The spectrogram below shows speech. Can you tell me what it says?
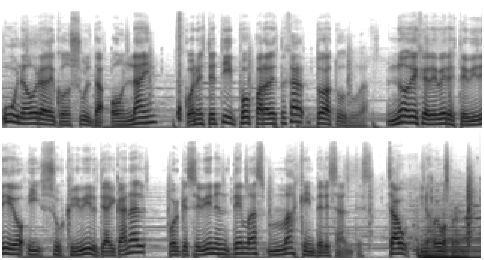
una hora de consulta online con este tipo para despejar todas tus dudas. No dejes de ver este video y suscribirte al canal porque se vienen temas más que interesantes. Chao y nos vemos pronto.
